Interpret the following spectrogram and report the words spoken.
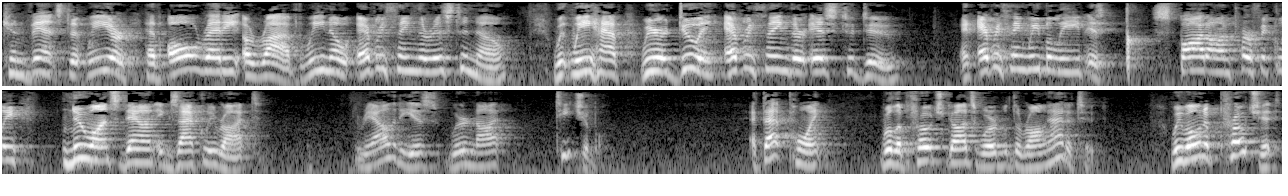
convinced that we are, have already arrived, we know everything there is to know, we, we have, we are doing everything there is to do, and everything we believe is spot on, perfectly nuanced down exactly right. The reality is we're not teachable. At that point, we'll approach God's Word with the wrong attitude. We won't approach it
